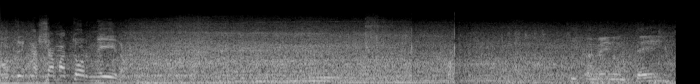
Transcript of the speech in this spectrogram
Vou ter que achar uma torneira. Aqui também não tem.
